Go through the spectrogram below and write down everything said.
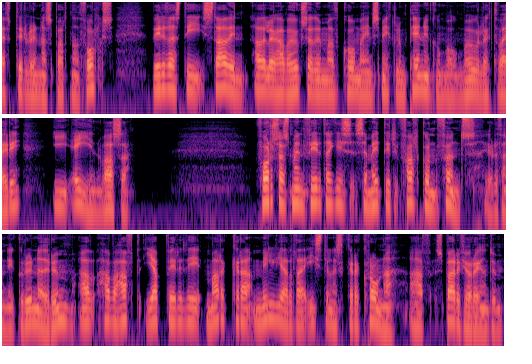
eftirlaunaspartnað fólks virðast í staðin aðlega hafa hugsað um að koma eins miklum peningum og mögulegt væri í eigin vasa. Forsarsmenn fyrirtækis sem heitir Falcon Funds eru þannig grunaður um að hafa haft jafnverði margra miljarda íslenskara króna af sparifjórægandum.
